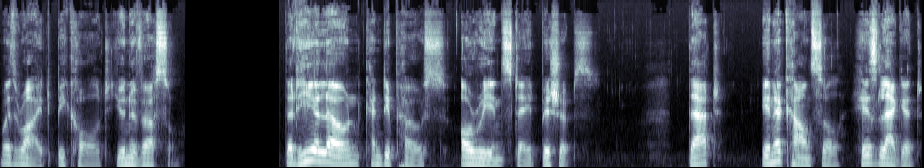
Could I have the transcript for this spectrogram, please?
with right, be called universal. That he alone can depose or reinstate bishops. That, in a council, his legate,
